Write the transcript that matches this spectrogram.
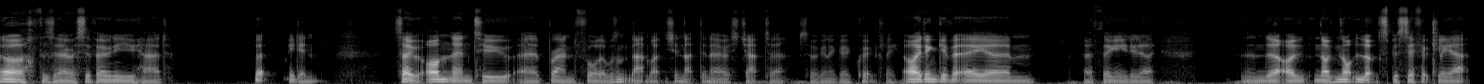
oh, Viserys, if only you had. But he didn't. So on then to uh, Bran 4. There wasn't that much in that Daenerys chapter, so we're going to go quickly. Oh, I didn't give it a um, a thingy, did I? And uh, I've, I've not looked specifically at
